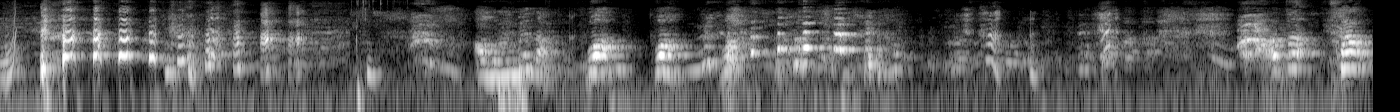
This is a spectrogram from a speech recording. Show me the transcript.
아, 엄매다. 와, 와, 와. 아빠, 사,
